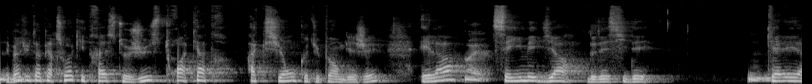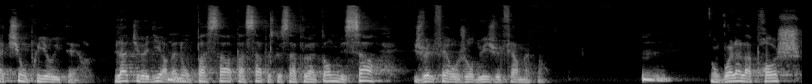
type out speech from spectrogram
eh ben, mhm. tu t'aperçois qu'il te reste juste trois, quatre actions que tu peux engager. Et là, c'est immédiat de décider mhm. quelle est l'action prioritaire. Là, tu vas dire, ben non, pas ça, pas ça, parce que ça peut attendre, mais ça, je vais le faire aujourd'hui, je vais le faire maintenant. Mhm. Donc voilà l'approche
